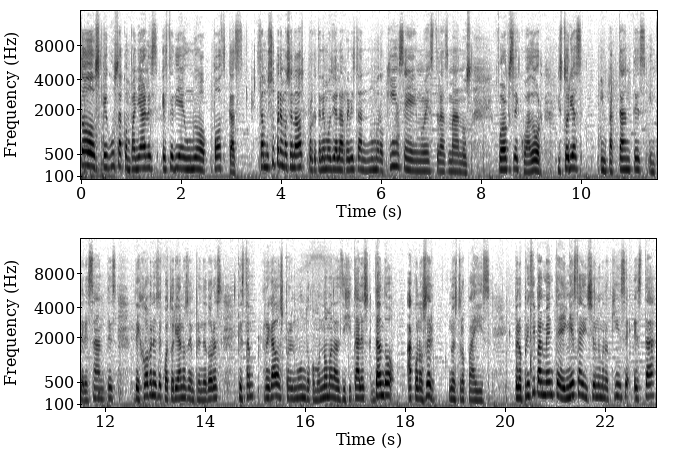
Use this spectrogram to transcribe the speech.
todos, qué gusto acompañarles este día en un nuevo podcast. Estamos súper emocionados porque tenemos ya la revista número 15 en nuestras manos, Forbes Ecuador, historias impactantes, interesantes, de jóvenes ecuatorianos, de emprendedores que están regados por el mundo como nómadas digitales, dando a conocer nuestro país. Pero principalmente en esta edición número 15 está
